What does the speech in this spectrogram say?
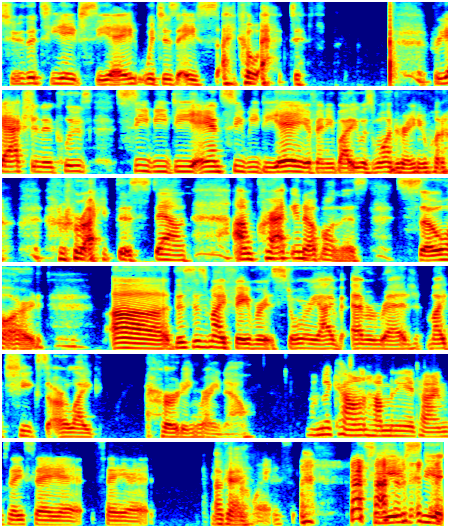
to the THCA, which is a psychoactive reaction includes CBD and CBDA. If anybody was wondering, you want to write this down. I'm cracking up on this so hard. Uh, this is my favorite story I've ever read. My cheeks are like hurting right now. I'm gonna count how many times they say it. Say it. Okay. Ways. THCA.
